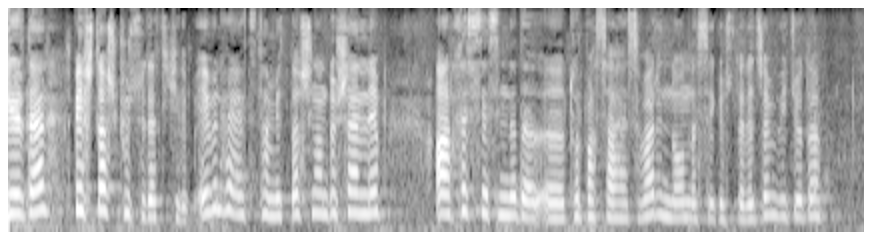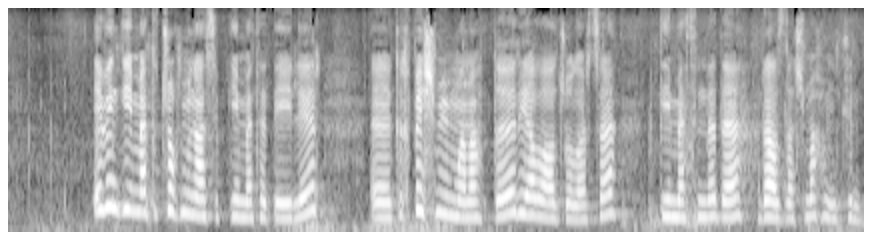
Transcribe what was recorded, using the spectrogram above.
Yerdən 5 daş kürsüdə tikilib. Evin həyəti tam daşla döşənilib. Arxa hissəsində də e, torpaq sahəsi var. İndi onu da sizə göstərəcəm videoda. Evin qiyməti çox münasib qiymətə deyilir. E, 45 min manatdır. Real alıcı olarsa qiymətində də razılaşmaq mümkün.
